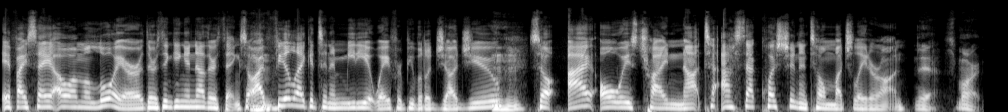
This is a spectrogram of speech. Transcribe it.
If i say oh i'm a lawyer they're thinking another thing. So i feel like it's an immediate way for people to judge you. So i always try not to ask that question until much later on. Yeah, smart.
